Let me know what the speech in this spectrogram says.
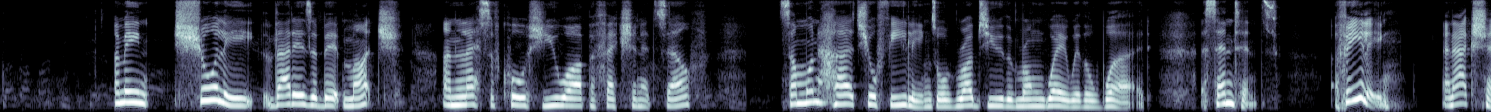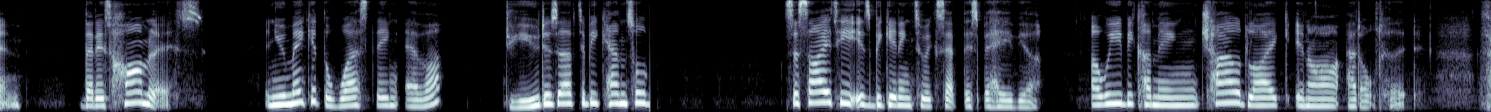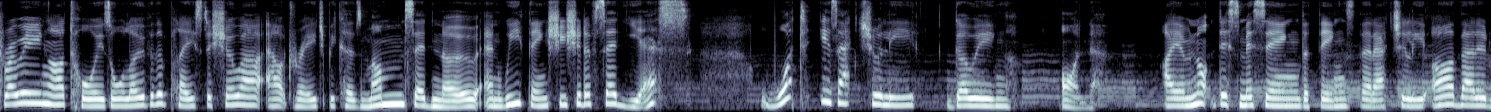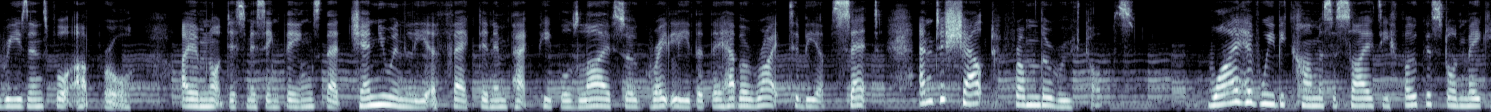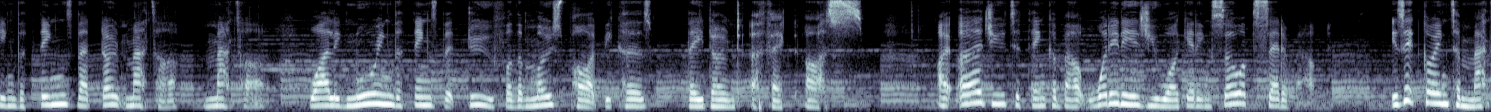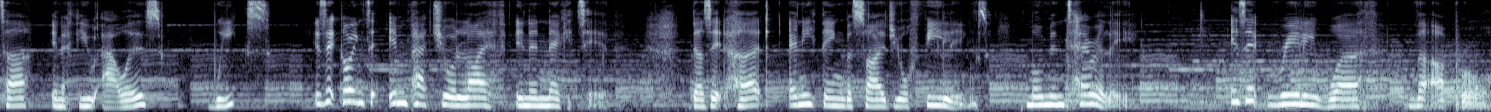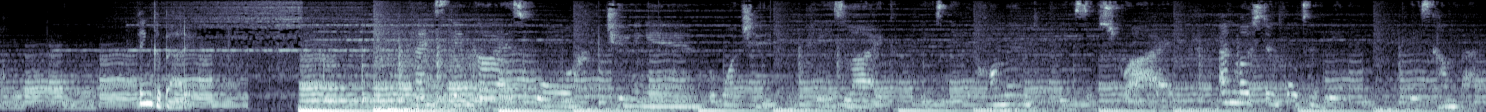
I mean, surely that is a bit much, unless, of course, you are perfection itself. Someone hurts your feelings or rubs you the wrong way with a word, a sentence, a feeling an action that is harmless, and you make it the worst thing ever, do you deserve to be cancelled? Society is beginning to accept this behavior. Are we becoming childlike in our adulthood? Throwing our toys all over the place to show our outrage because mum said no and we think she should have said yes? What is actually going on? I am not dismissing the things that actually are valid reasons for uproar. I am not dismissing things that genuinely affect and impact people's lives so greatly that they have a right to be upset and to shout from the rooftops. Why have we become a society focused on making the things that don't matter matter, while ignoring the things that do for the most part because they don't affect us? I urge you to think about what it is you are getting so upset about. Is it going to matter in a few hours? weeks? Is it going to impact your life in a negative? Does it hurt anything besides your feelings momentarily? Is it really worth the uproar? Think about it. Thanks again, guys, for tuning in, for watching. Please like, please leave a comment, please subscribe, and most importantly, please come back.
